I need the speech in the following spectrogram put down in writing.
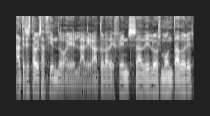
Antes estabais haciendo el alegato, la defensa de los montadores,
